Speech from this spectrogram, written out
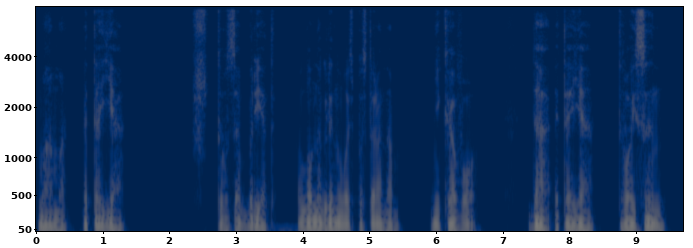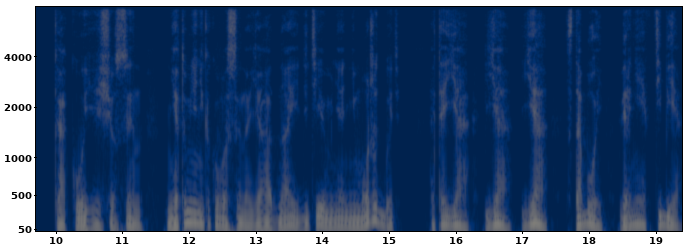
«Мама, это я!» «Что за бред?» Лон оглянулась по сторонам. «Никого». «Да, это я, твой сын». «Какой еще сын? Нет у меня никакого сына, я одна, и детей у меня не может быть. Это я, я, я, с тобой, вернее, в тебе».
